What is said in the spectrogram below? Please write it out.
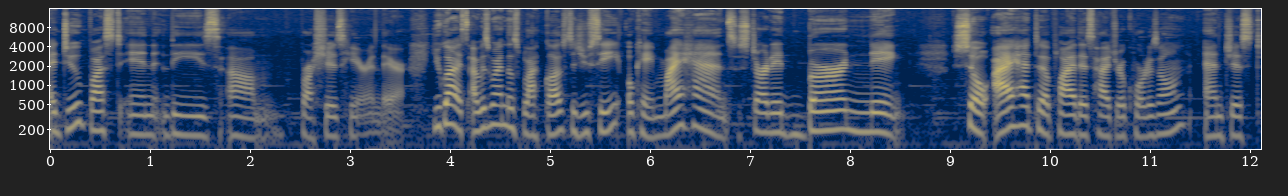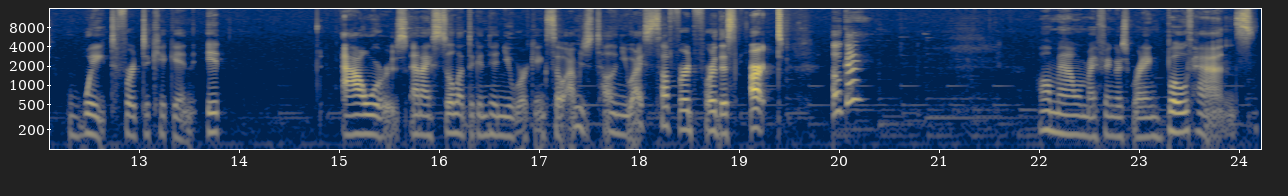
I do bust in these um, brushes here and there. You guys, I was wearing those black gloves. Did you see? Okay, my hands started burning. So I had to apply this hydrocortisone and just wait for it to kick in. It hours and I still had to continue working. So I'm just telling you, I suffered for this art. Okay? Oh man, were my fingers burning. Both hands.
